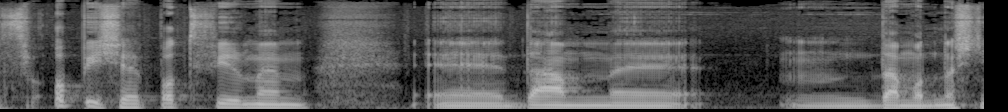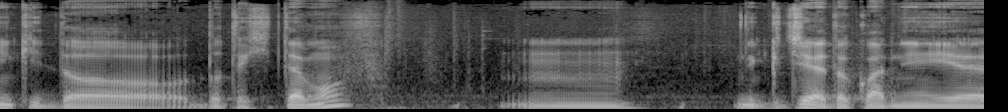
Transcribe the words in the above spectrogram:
w opisie pod filmem dam, dam odnośniki do, do tych itemów. Mm, Gdzie dokładnie je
